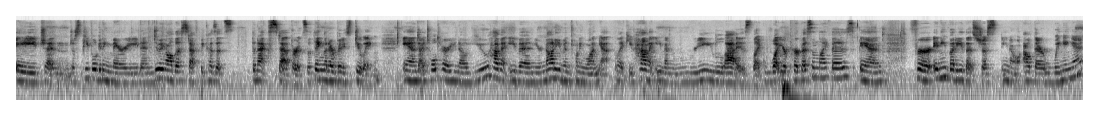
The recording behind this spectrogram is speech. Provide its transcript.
age and just people getting married and doing all this stuff because it's the next step or it's the thing that everybody's doing. And I told her, you know, you haven't even, you're not even 21 yet. Like, you haven't even realized, like, what your purpose in life is. And for anybody that's just, you know, out there winging it,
